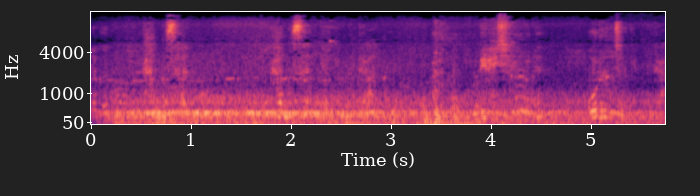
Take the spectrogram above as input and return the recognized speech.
당산, 당산역입니다. 내리실 문은 오른쪽입니다.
